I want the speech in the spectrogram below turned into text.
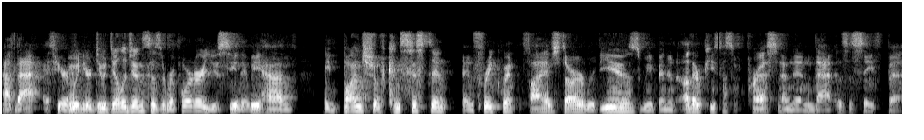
after that, if you're doing your due diligence as a reporter, you see that we have a bunch of consistent and frequent five star reviews. We've been in other pieces of press, and then that is a safe bet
